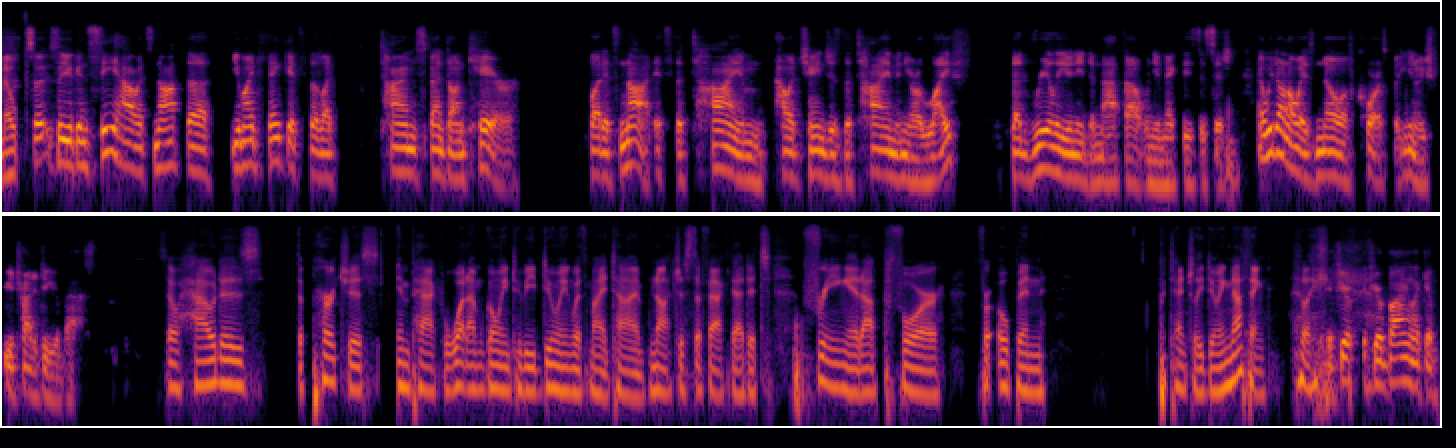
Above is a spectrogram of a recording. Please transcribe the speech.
nope So so you can see how it's not the you might think it's the like time spent on care, but it's not. It's the time, how it changes the time in your life that really you need to map out when you make these decisions. And we don't always know, of course, but you know, you, you try to do your best. so how does the purchase impact what i'm going to be doing with my time not just the fact that it's freeing it up for for open potentially doing nothing like if you're if you're buying like a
